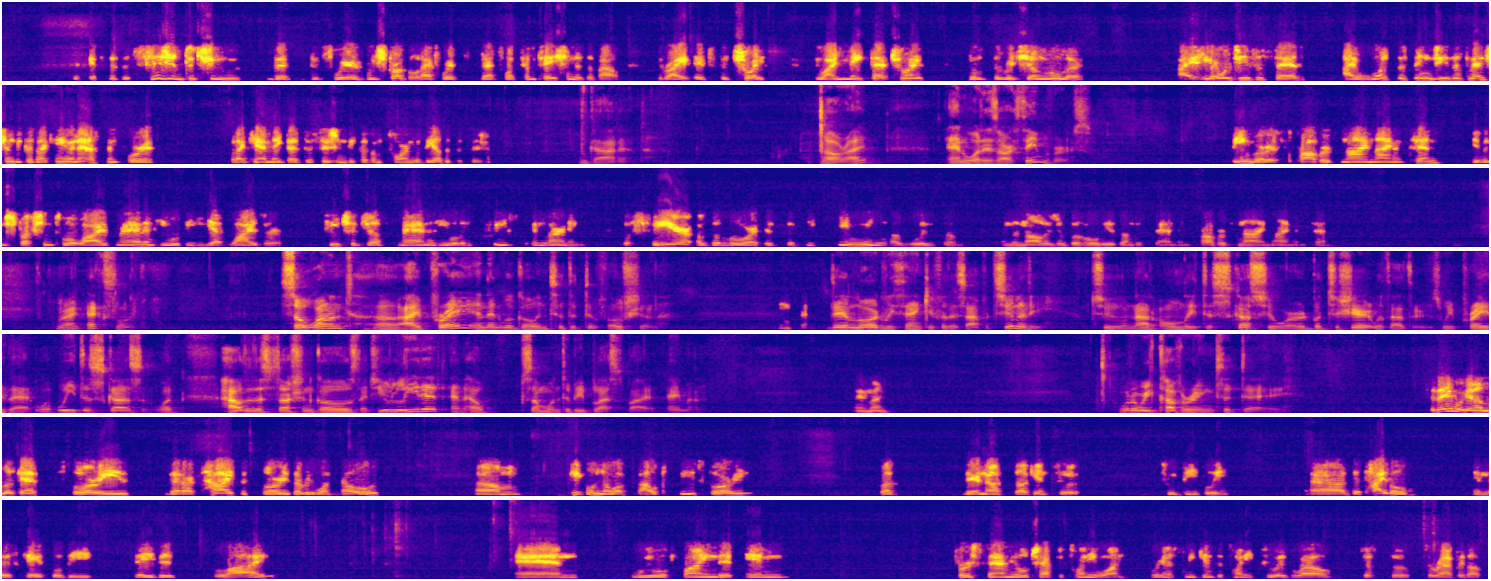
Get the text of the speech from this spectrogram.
It's the decision to choose that that's where we struggle. That's where that's what temptation is about, right? It's the choice. Do I make that choice? The, the rich young ruler I hear what Jesus said. I want the thing Jesus mentioned because I came and asked him for it, but I can't make that decision because I'm torn with the other decision. Got it. All right. And what is our theme verse? Theme verse Proverbs 9, 9, and 10. Give instruction to a wise man, and he will be yet wiser. Teach a just man, and he will increase in learning. The fear of the Lord is the beginning of wisdom and the knowledge of the holy is understanding. Proverbs 9, 9, and 10. All right, excellent. So why don't uh, I pray and then we'll go into the devotion. Okay. Dear Lord, we thank you for this opportunity to not only discuss your word but to share it with others. We pray that what we discuss and what how the discussion goes that you lead it and help someone to be blessed by it. Amen. Amen. What are we covering today? Today we're going to look at stories that are tied to stories everyone knows. Um, people know about these stories, but they're not dug into too deeply. Uh, the title in this case will be David's Lies, and we will find it in First Samuel chapter 21. We're going to sneak into 22 as well, just to, to wrap it up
